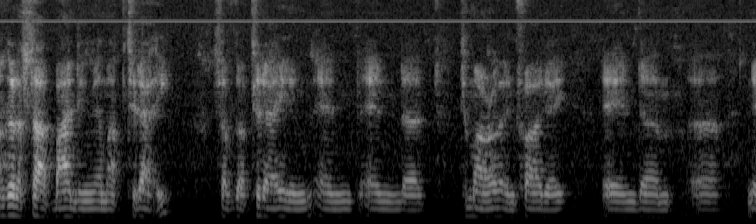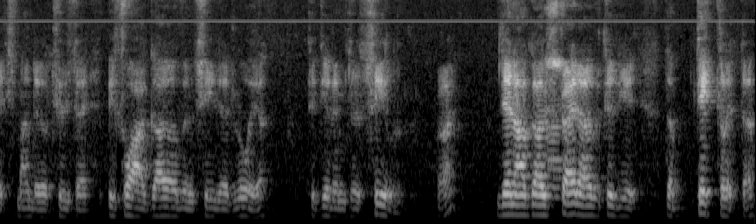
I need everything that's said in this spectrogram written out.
I'm going to start binding them up today. So I've got today and and and uh, tomorrow and Friday and um, uh, next Monday or Tuesday before I go over and see that lawyer to get him to seal them. Right. Then I'll go straight over to the the debt collector,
